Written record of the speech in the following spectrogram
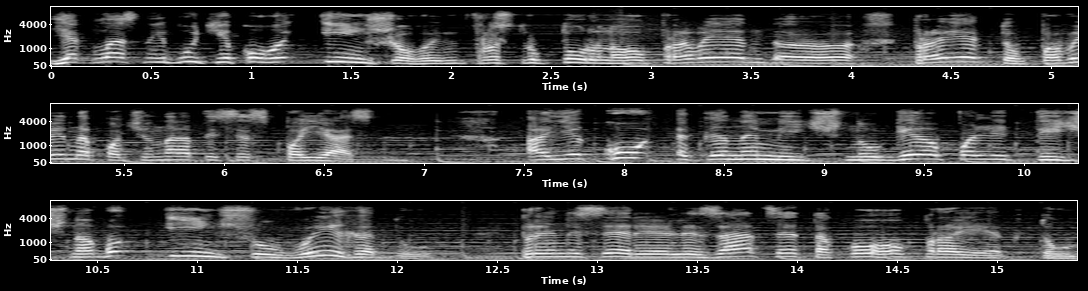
Як власне будь-якого іншого інфраструктурного проєкту, проєкту повинна починатися з пояснень. А яку економічну, геополітичну або іншу вигоду принесе реалізація такого проєкту?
